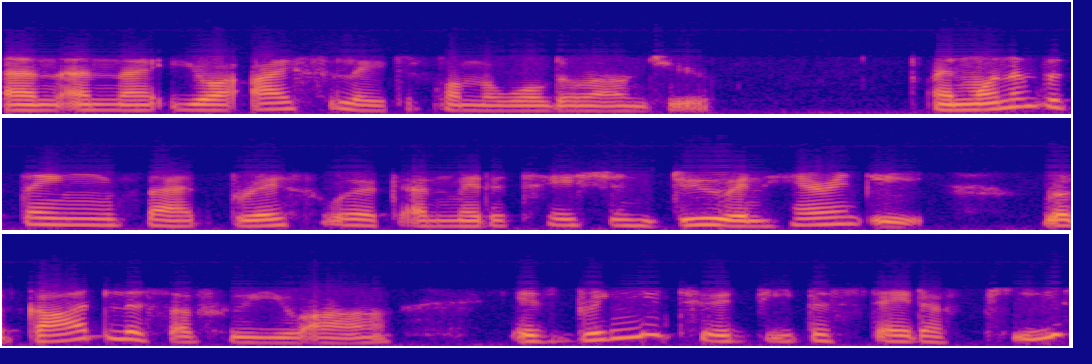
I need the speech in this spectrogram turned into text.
and, and that you're isolated from the world around you. And one of the things that breath work and meditation do inherently, regardless of who you are, is bring you to a deeper state of peace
